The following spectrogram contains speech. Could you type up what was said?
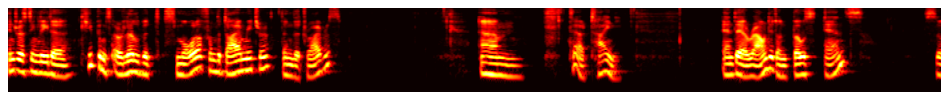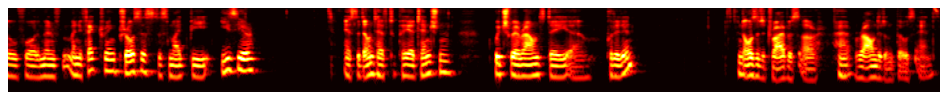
interestingly the key pins are a little bit smaller from the diameter than the drivers. Um, they are tiny and they are rounded on both ends so for the manuf manufacturing process this might be easier as they don't have to pay attention which way around they uh, put it in. And also the drivers are rounded on both ends.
